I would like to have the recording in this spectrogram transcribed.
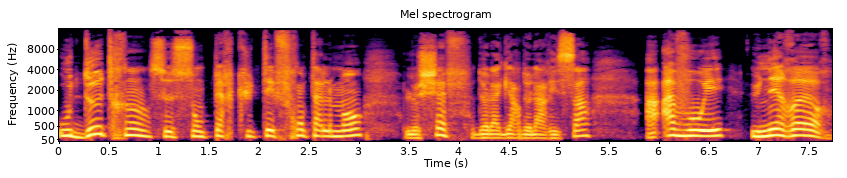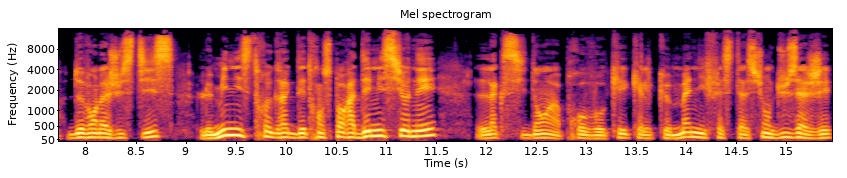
où deux trains se sont percutés frontalement. Le chef de la gare de Larissa a avoué une erreur devant la justice. Le ministre grec des Transports a démissionné. L'accident a provoqué quelques manifestations d'usagers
